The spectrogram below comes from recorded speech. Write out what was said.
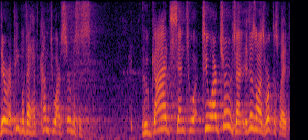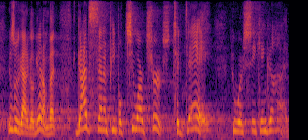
there are people that have come to our services who God sent to our, to our church. It doesn't always work this way. Usually we got to go get them. But God's sending people to our church today who are seeking God.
